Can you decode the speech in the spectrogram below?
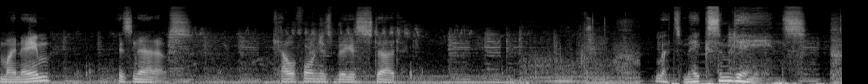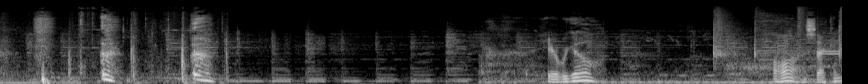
My name is Naanos, California's biggest stud. Let's make some gains. Here we go. Hold on a second.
